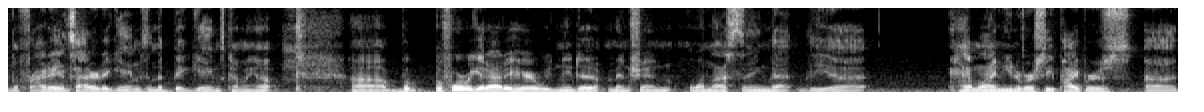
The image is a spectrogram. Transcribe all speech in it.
the Friday and Saturday games and the big games coming up. Uh, but before we get out of here, we need to mention one last thing that the uh, Hamline University Pipers uh,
